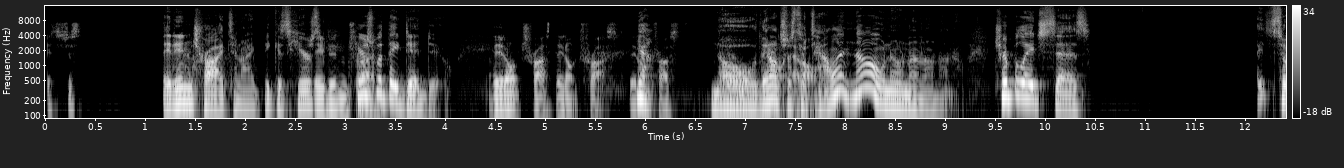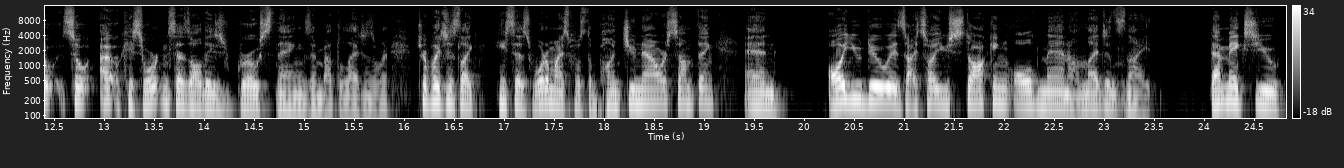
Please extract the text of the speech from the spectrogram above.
it's just they didn't try tonight because here's they didn't here's what they did do. They don't trust. They don't trust. They yeah. don't trust. No, they don't trust the talent. No, no, no, no, no, no. Triple H says. So so uh, okay. So Orton says all these gross things and about the legends or whatever. Triple H is like he says, "What am I supposed to punch you now or something?" And all you do is I saw you stalking old men on Legends Night. That makes you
